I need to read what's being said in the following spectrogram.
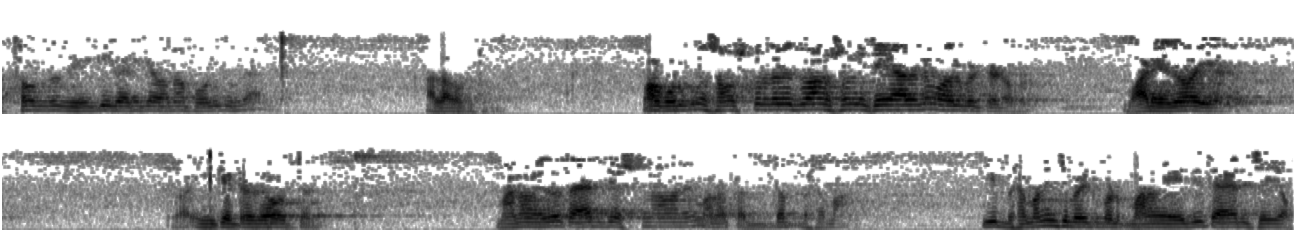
అర్థం ఉందో దీనికి దానికి ఏమైనా పోలుకుందా అలా ఉంటుంది. మా కొడుకుని సంస్కృత విద్వాంసుల్ని చేయాలని మొదలుపెట్టాడు ఒకడు వాడు ఏదో అయ్యాడు. ఇంకెటేదో అవుతాడు మనం ఏదో తయారు చేస్తున్నామని మన పెద్ద భ్రమ. ఈ భ్రమ నుంచి బయటపడు మనం ఏది తయారు చేయం?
